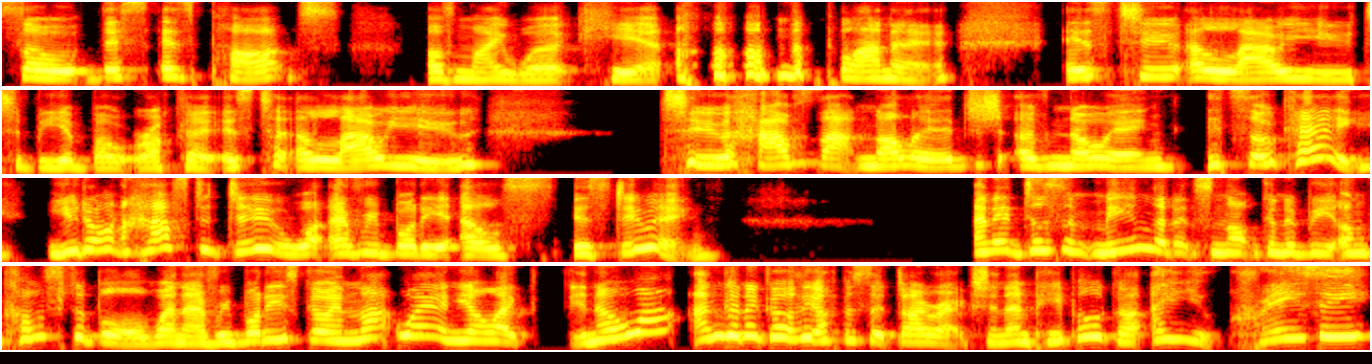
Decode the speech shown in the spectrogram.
So this is part of my work here on the planet is to allow you to be a boat rocker, is to allow you to have that knowledge of knowing it's okay. You don't have to do what everybody else is doing. And it doesn't mean that it's not going to be uncomfortable when everybody's going that way. And you're like, you know what? I'm going to go the opposite direction. And people go, Are you crazy?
